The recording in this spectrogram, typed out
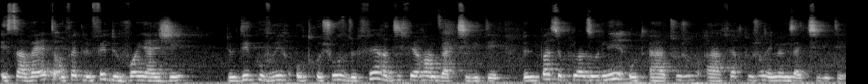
et ça va être en fait le fait de voyager de découvrir autre chose, de faire différentes activités, de ne pas se cloisonner à, toujours, à faire toujours les mêmes activités.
